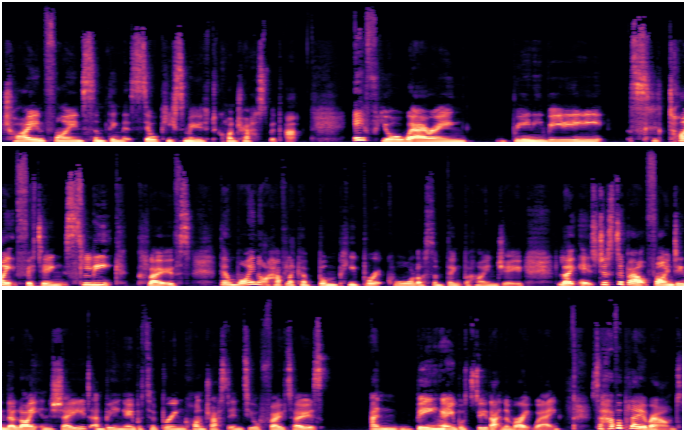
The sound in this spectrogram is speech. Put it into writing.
try and find something that's silky smooth to contrast with that. If you're wearing really, really tight fitting, sleek clothes, then why not have like a bumpy brick wall or something behind you? Like it's just about finding the light and shade and being able to bring contrast into your photos and being able to do that in the right way. So have a play around.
